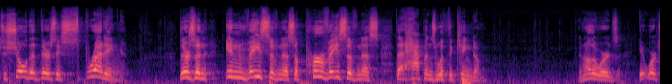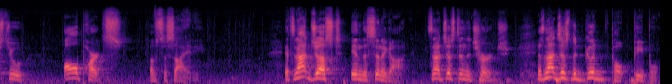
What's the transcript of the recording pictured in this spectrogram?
to show that there's a spreading, there's an invasiveness, a pervasiveness that happens with the kingdom. In other words, it works through all parts of society. It's not just in the synagogue, it's not just in the church. It's not just the good people,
